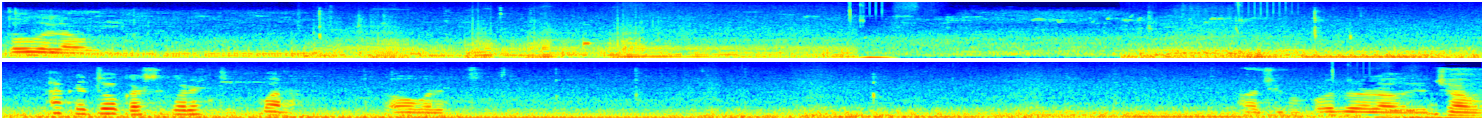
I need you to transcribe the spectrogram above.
todo el audio. Que que hacer con este. Bueno, hago con este. Ah, chicos, por otro audio, chao.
